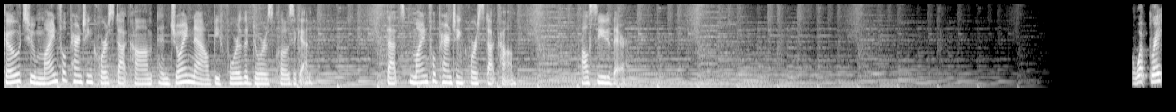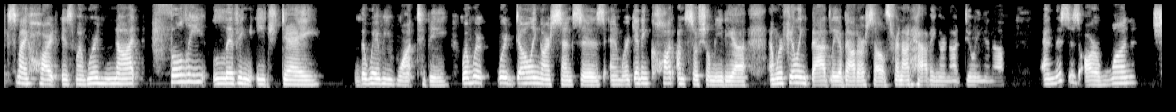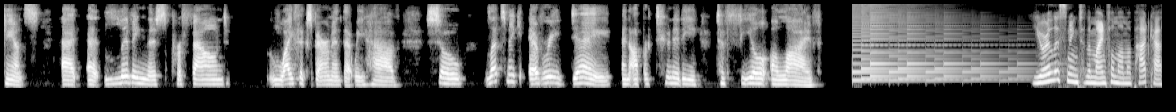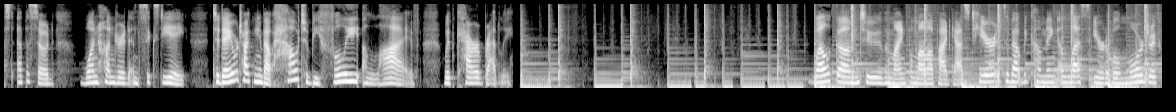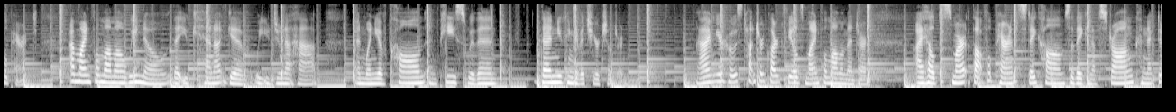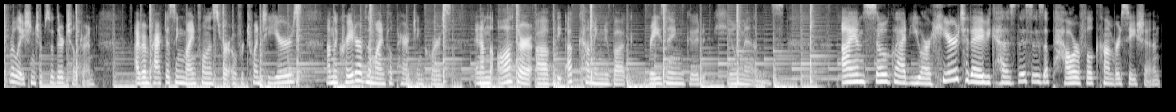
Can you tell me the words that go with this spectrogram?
Go to mindfulparentingcourse.com and join now before the doors close again. That's mindfulparentingcourse.com. I'll see you there. What breaks my heart is when we're not fully living each day the way we want to be. When we're we're dulling our senses and we're getting caught on social media and we're feeling badly about ourselves for not having or not doing enough. And this is our one chance at at living this profound life experiment that we have. So let's make every day an opportunity to feel alive You're listening to the Mindful Mama podcast, episode 168. Today, we're talking about how to be fully alive with Kara Bradley. Welcome to the Mindful Mama podcast. Here, it's about becoming a less irritable, more joyful parent. At Mindful Mama, we know that you cannot give what you do not have. And when you have calm and peace within, then you can give it to your children. I'm your host, Hunter Clarke-Fields, Mindful Mama Mentor. I help smart, thoughtful parents stay calm so they can have strong, connected relationships with their children. I've been practicing mindfulness for over 20 years. I'm the creator of the Mindful Parenting course, and I'm the author of the upcoming new book, Raising Good Humans. I am so glad you are here today because this is a powerful conversation,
